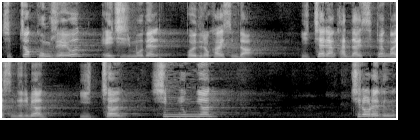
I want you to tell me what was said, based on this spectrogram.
직접 공수해온 HG 모델 보여드리도록 하겠습니다. 이 차량 간단히 스펙 말씀드리면 2016년 7월에 등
